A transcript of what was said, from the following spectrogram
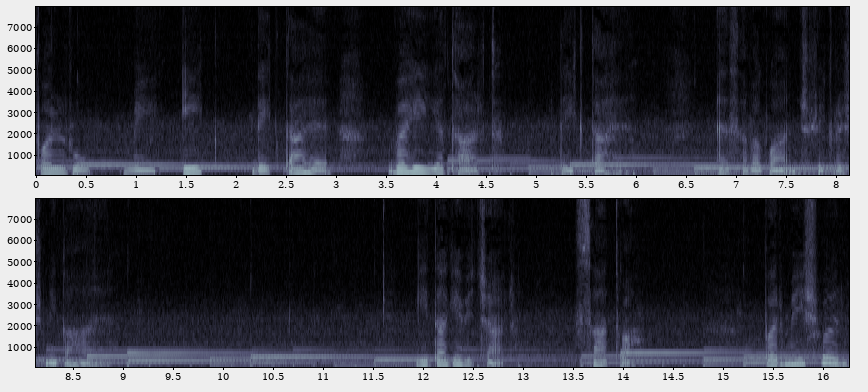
फल रूप में एक देखता है, वही यथार्थ देखता है, ऐसा भगवान श्री कृष्ण ने कहा है। गीता के विचार। सातवा। परमेश्वर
